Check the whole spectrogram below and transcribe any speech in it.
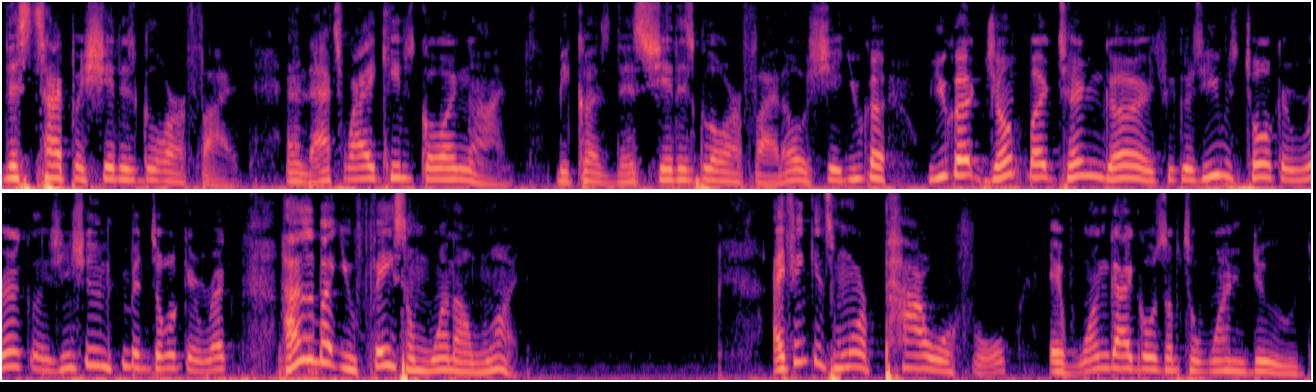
This type of shit is glorified, and that's why it keeps going on because this shit is glorified. Oh shit, you got you got jumped by ten guys because he was talking reckless. He shouldn't have been talking reckless. How's about you face him one on one? I think it's more powerful if one guy goes up to one dude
